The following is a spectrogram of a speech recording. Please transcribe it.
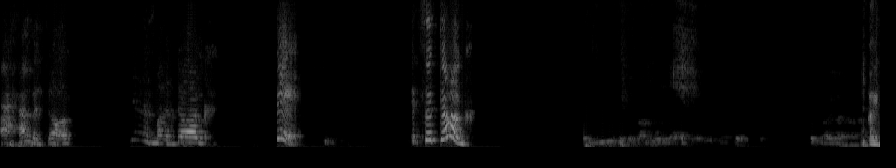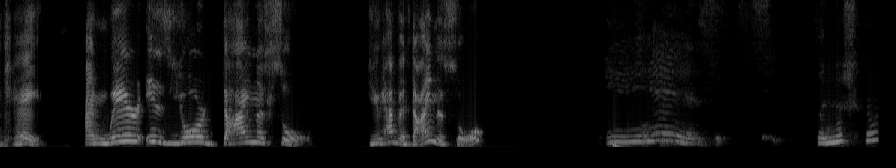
I have a dog. Here's my dog. There. It's a dog. Okay. And where is your dinosaur? You have a dinosaur. Yes. Dinosaur?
